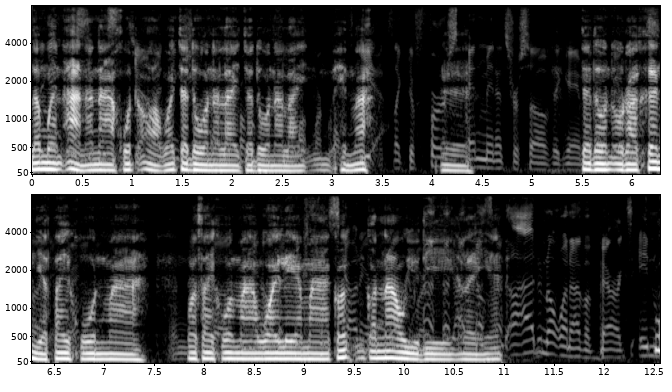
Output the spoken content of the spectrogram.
ล้วเหมือนอ่านอนาคตออกว่าจะโดนอะไรจะโดนอะไรเห็นปะ It's like the first เออ10 minutes or so of the game. จะโดนโอราเคิลอย่าไซโคนมา And, พอไซโคนมาวอยเลมาก็ก็เน่าอยู่ดีอะไรเงี้ย I do not want to have a barracks in โค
